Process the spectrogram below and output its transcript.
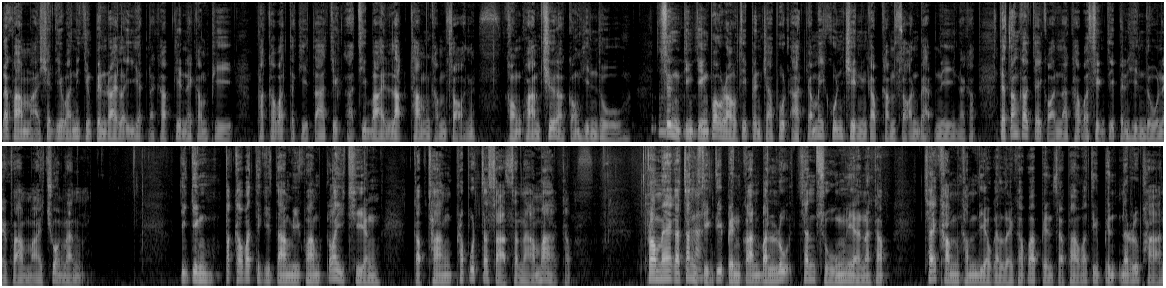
และความหมายเช่นที่ว่านี่จึงเป็นรายละเอียดนะครับ ที่ในคัมภีร์พระกวัตกีตาจึงอธิบายหลักธรรมคำสอนของความเชื่อของฮินดู ซึ่งจริงๆ พวกเราที่เป็นชาวพุทธอาจจะไม่คุ้นชินกับคำสอนแบบนี้นะครับ แต่ต้องเข้าใจก่อนนะครับว่าสิ่งที่เป็นฮินดูในความหมายช่วงนั้น จริงๆพระกวัตกีตามีความใกล้เคียงกับทางพระพุทธศาสนามากครับ เพราะแม้กระทั่งค่ะสิ่งที่เป็นการบรรลุชั้นสูงเนี่ยนะครับ ใช้คำคำเดียวกันเลยครับว่าเป็นสภาวะที่เป็นนรุพาน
